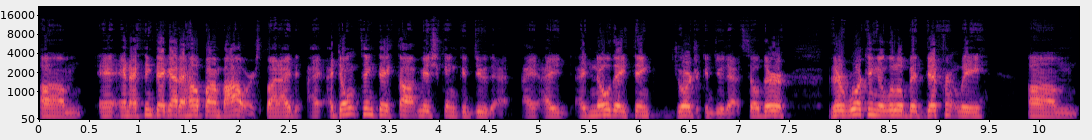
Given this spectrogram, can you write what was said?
Um, and, and, I think they got to help on Bowers, but I, I, I, don't think they thought Michigan could do that. I, I, I, know they think Georgia can do that. So they're, they're working a little bit differently um,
